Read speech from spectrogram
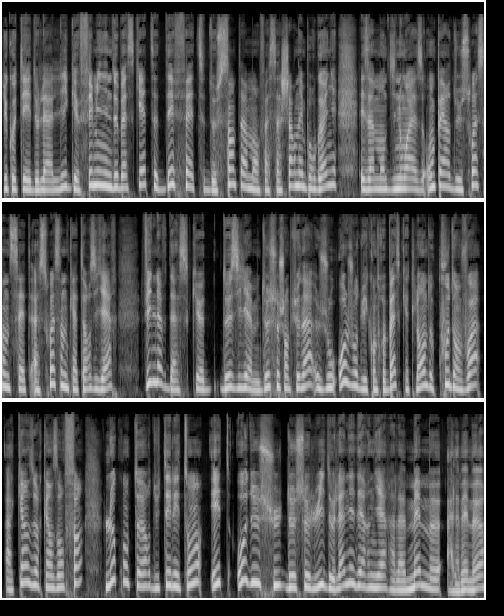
Du côté de la Ligue féminine de basket, défaite de Saint-Amand face à Charnay-Bourgogne. Les Amandinoises ont perdu 67 à 74 hier. Villeneuve d'Ascq, deuxième de ce championnat, joue aujourd'hui contre Basketland. Coup d'envoi à 15h15. Enfin, le compteur du Téléthon est au-dessus de celui de l'année dernière à la même, à la même heure.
